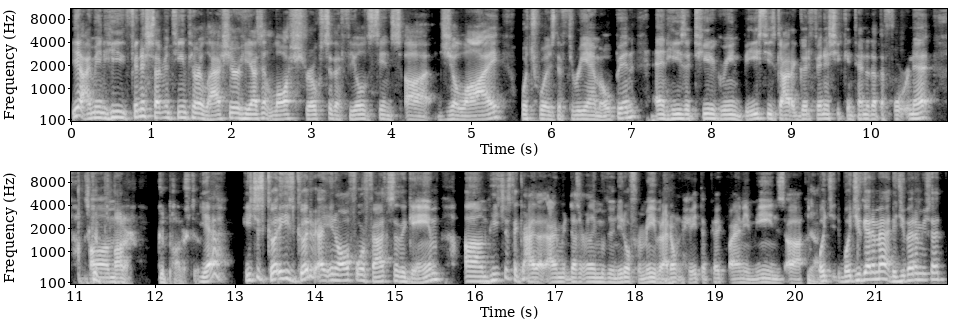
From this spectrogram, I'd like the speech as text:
Yeah, I mean, he finished 17th here last year. He hasn't lost strokes to the field since uh, July, which was the 3M Open, and he's a tee to green beast. He's got a good finish. He contended at the Fortinet. It's good um, putter good putter too. Yeah, he's just good. He's good in all four facets of the game. Um, he's just a guy that I mean, doesn't really move the needle for me, but I don't hate the pick by any means. Uh, yeah. what would you get him at? Did you bet him? You said.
